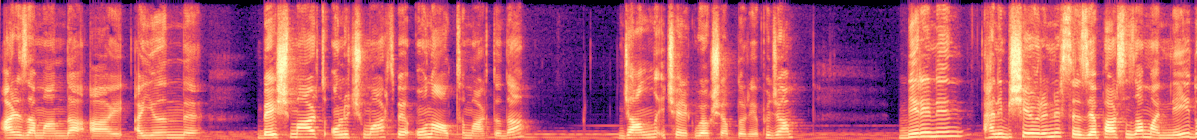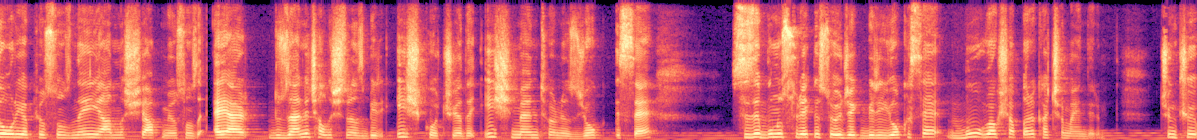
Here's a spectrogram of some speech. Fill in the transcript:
Aynı zamanda ay, ayın 5 Mart, 13 Mart ve 16 Mart'ta da canlı içerik workshopları yapacağım. Birinin hani bir şey öğrenirseniz yaparsınız ama neyi doğru yapıyorsunuz, neyi yanlış yapmıyorsunuz. Eğer düzenli çalıştığınız bir iş koçu ya da iş mentorunuz yok ise size bunu sürekli söyleyecek biri yok ise bu workshopları kaçırmayın derim. Çünkü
